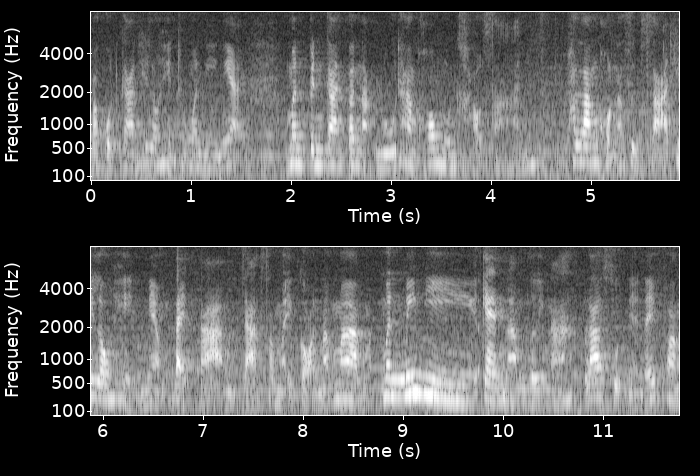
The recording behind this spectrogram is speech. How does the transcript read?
ปรากฏการณ์ที่เราเห็นทุกวันนี้เนี่ยมันเป็นการตระหนักรู้ทางข้อมูลข่าวสาร พลังของนักศึกษาที่เราเห็นเนี่ยแตกต่างจากสมัยก่อนมากๆ มันไม่มีแกนนำเลยนะ ล่าสุดเนี่ยได้ฟัง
